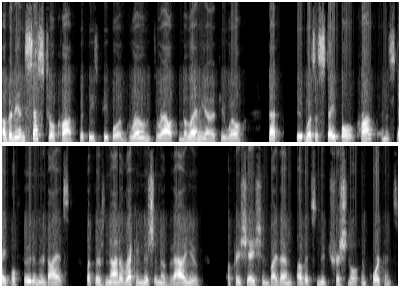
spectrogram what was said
of an ancestral crop that these people have grown throughout millennia, if you will, that it was a staple crop and a staple food in their diets, but there's not a recognition of value appreciation by them of its nutritional importance.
